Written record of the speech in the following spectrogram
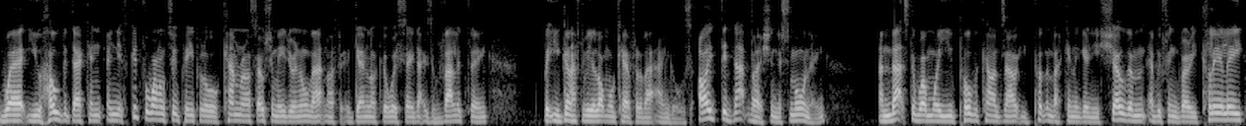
where you hold the deck and, and it's good for one or two people or camera, social media and all that. And I, again, like I always say, that is a valid thing, but you're going to have to be a lot more careful about angles. I did that version this morning and that's the one where you pull the cards out, you put them back in again, you show them everything very clearly,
